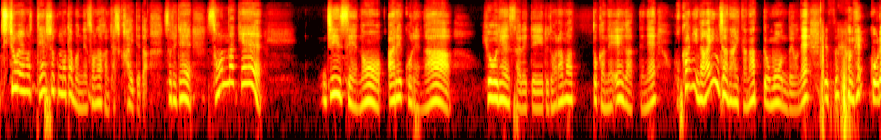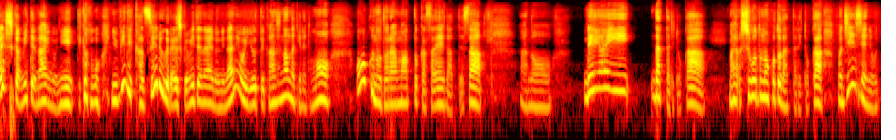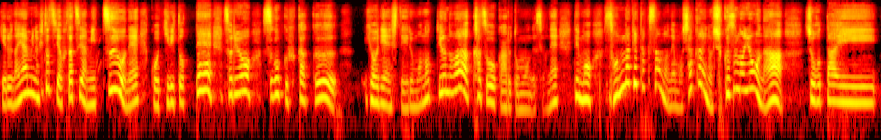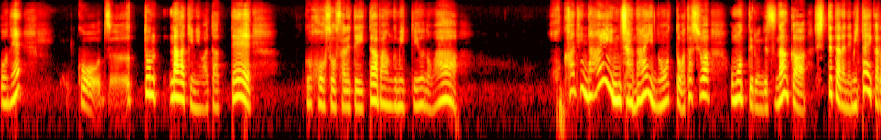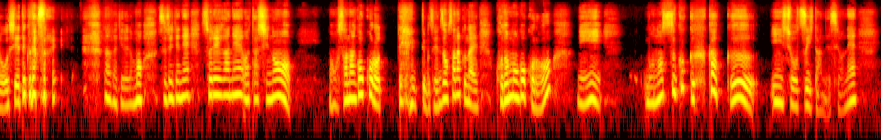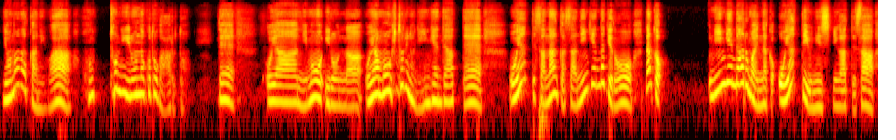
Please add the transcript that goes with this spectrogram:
父親の転職も多分ね、その中に確か入ってた。それで、そんだけ人生のあれこれが表現されているドラマってとかね、映画ってね、他にないんじゃないかなって思うんだよね。で、それをね、これしか見てないのに、てかもう指で数えるぐらいしか見てないのに何を言うって感じなんだけれども、多くのドラマとかさ、映画ってさ、あの、恋愛だったりとか、まあ、仕事のことだったりとか、まあ、人生における悩みの一つや二つや三つをね、こう切り取って、それをすごく深く、表現しているものっていうのは数多くあると思うんですよね。でも、そんだけたくさんのね、もう社会の縮図のような状態をね、こう、ずっと長きにわたって放送されていた番組っていうのは、他にないんじゃないのと私は思ってるんです。なんか知ってたらね、見たいから教えてください。なんだけれども、それでね、それがね、私のまあ、幼心って言っても全然幼くない子供心にものすごく深く印象ついたんですよね。世の中には本当にいろんなことがあると。で、親にもいろんな、親も一人の人間であって、親ってさ、なんかさ、人間だけど、なんか人間である前になんか親っていう認識があってさ、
